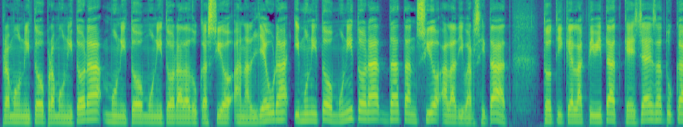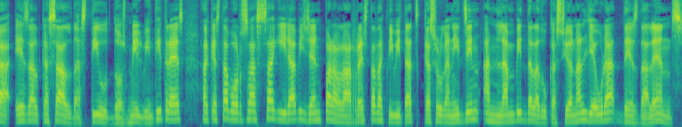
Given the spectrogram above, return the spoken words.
premonitor premonitora, monitor monitora d'educació en el lleure i monitor monitora d'atenció a la diversitat. Tot i que l'activitat que ja és a tocar és el casal d'estiu 2023, aquesta borsa seguirà vigent per a la resta d'activitats que s'organitzin en l'àmbit de l'educació en el lleure des de l'ENS.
